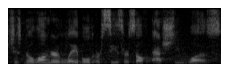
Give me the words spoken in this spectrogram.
She's no longer labeled or sees herself as she was.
